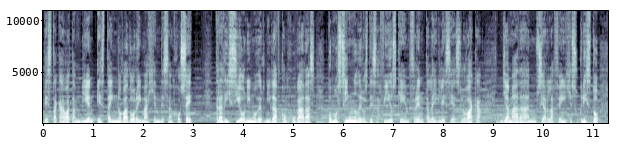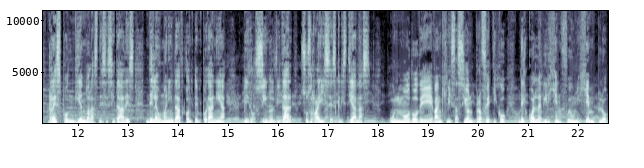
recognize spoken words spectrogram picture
Destacaba también esta innovadora imagen de San José, tradición y modernidad conjugadas como signo de los desafíos que enfrenta la Iglesia eslovaca, llamada a anunciar la fe en Jesucristo, respondiendo a las necesidades de la humanidad contemporánea, pero sin olvidar sus raíces cristianas. Un modo de evangelización profético del cual la Virgen fue un ejemplo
